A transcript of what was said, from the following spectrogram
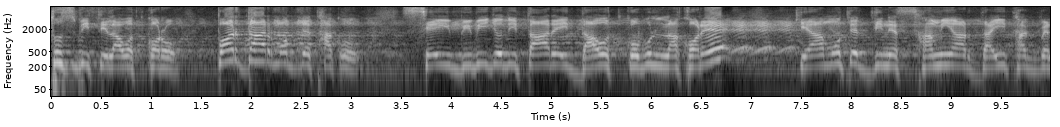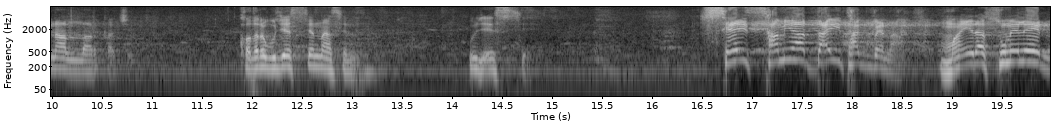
তসবি তিলাওয়াত করো, পর্দার মধ্যে থাকো। সেই বিবি যদি তার এই দাওয়াত কবুল না করে, কেয়ামতের দিনে স্বামী আর দায়ী থাকবে না আল্লাহর কাছে। কথাটা বুঝে এসছে না আসেন? বুঝে এসছে। সেই স্বামী আর দায়ী থাকবে না। মায়েরা শুনেলেন,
